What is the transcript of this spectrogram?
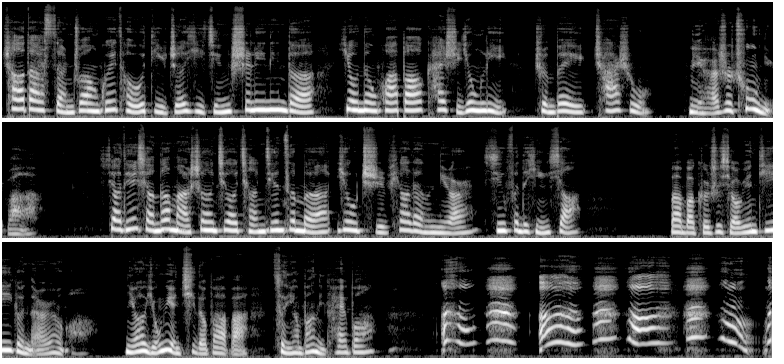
超大伞状龟头抵着已经湿淋淋的幼嫩花苞，开始用力准备插入。你还是处女吧？小田想到马上就要强奸这么幼稚漂亮的女儿，兴奋的淫笑。爸爸可是小圆第一个男人哦，你要永远记得爸爸怎样帮你开包。啊啊啊啊！嗯啊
